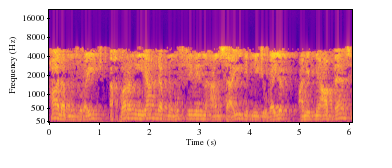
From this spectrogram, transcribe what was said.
قال ابن جريج أخبرني يعلى بن مسلم عن سعيد بن جبير عن ابن عباس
